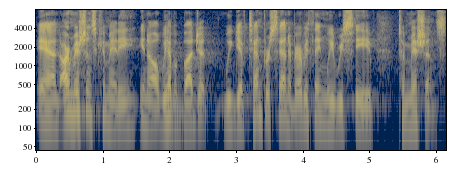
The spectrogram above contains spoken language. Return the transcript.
And our missions committee, you know, we have a budget. We give 10% of everything we receive to missions.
